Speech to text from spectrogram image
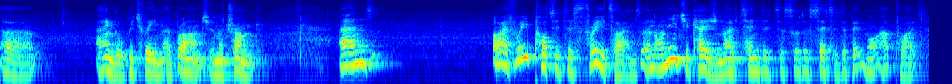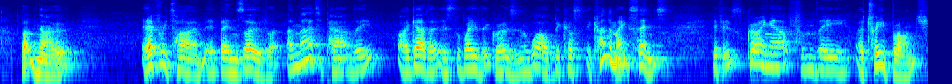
uh, angle between a branch and a trunk. And I've repotted this three times, and on each occasion I've tended to sort of set it a bit more upright. But no, every time it bends over. And that apparently, I gather, is the way that it grows in the wild because it kind of makes sense. If it's growing out from the, a tree branch,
